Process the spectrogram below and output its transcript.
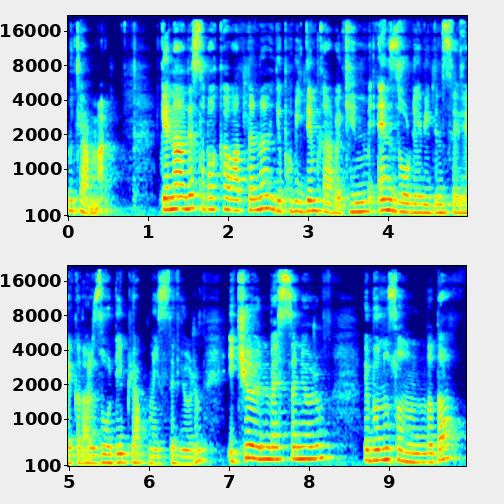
mükemmel. Genelde sabah kahvaltılarını yapabildiğim kadar ve kendimi en zorlayabildiğim seviyeye kadar zorlayıp yapmayı seviyorum. İki öğün besleniyorum ve bunun sonunda da e,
